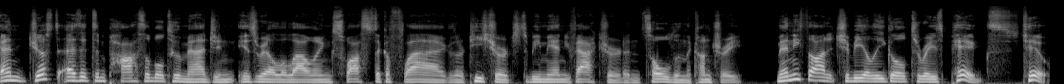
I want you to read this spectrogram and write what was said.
And just as it's impossible to imagine Israel allowing swastika flags or t shirts to be manufactured and sold in the country, many thought it should be illegal to raise pigs, too.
